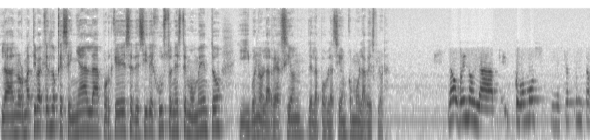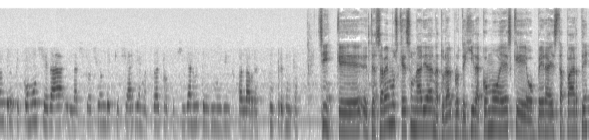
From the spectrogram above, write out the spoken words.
La normativa, ¿qué es lo que señala? ¿Por qué se decide justo en este momento? Y bueno, la reacción de la población, ¿cómo la ves, Flora? No, bueno, la, ¿cómo, me estás preguntando de que cómo se da la situación de que sea área natural protegida, no entendí muy bien tu palabra, tu pregunta. Sí, que eh, sabemos que es un área natural protegida. ¿Cómo es que opera esta parte?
